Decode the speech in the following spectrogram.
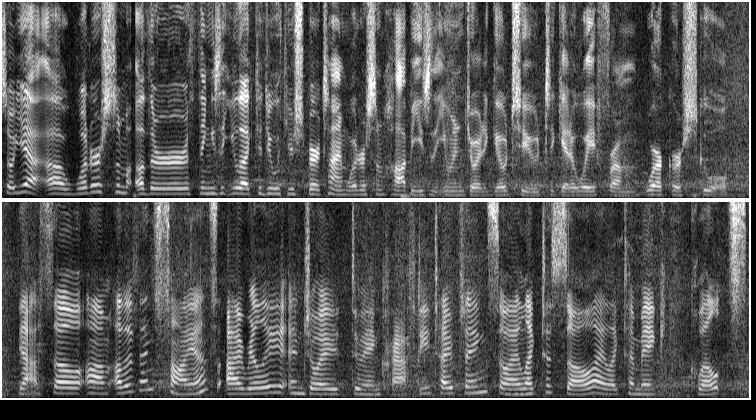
So yeah, uh, what are some other things that you like to do with your spare time? What are some hobbies that you enjoy to go to to get away from work or school? Yeah, so um, other than science, I really enjoy doing crafty type things. So I like to sew, I like to make quilts.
